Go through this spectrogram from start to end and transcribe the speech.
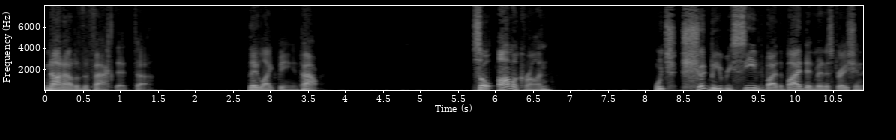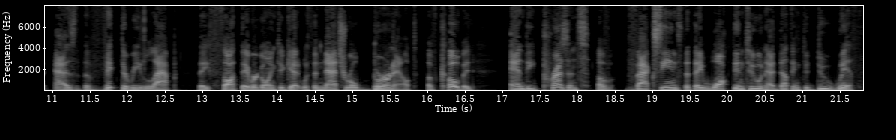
not out of the fact that uh, They like being in power. So, Omicron, which should be received by the Biden administration as the victory lap they thought they were going to get with the natural burnout of COVID and the presence of vaccines that they walked into and had nothing to do with.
